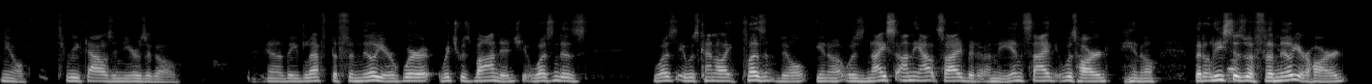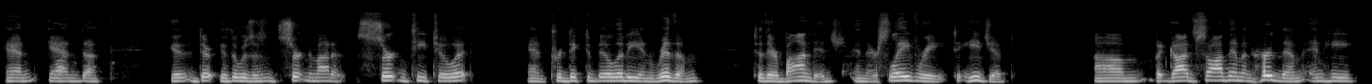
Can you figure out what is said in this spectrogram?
you know three thousand years ago. Uh, they left the familiar, where which was bondage. It wasn't as was it was kind of like Pleasantville. You know, it was nice on the outside, but on the inside it was hard. You know, but at least Yeah. was a familiar hard and Yeah. and uh, it, there, there was a certain amount of certainty to it and predictability and rhythm to their bondage and their slavery to Egypt. Um, but God saw them and heard them, and he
